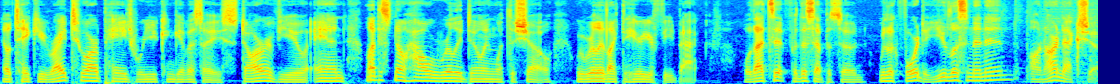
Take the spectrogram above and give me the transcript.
It'll take you right to our page where you can give us a star review and let us know how we're really doing with the show. We really like to hear your feedback. Well, that's it for this episode. We look forward to you listening in on our next show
